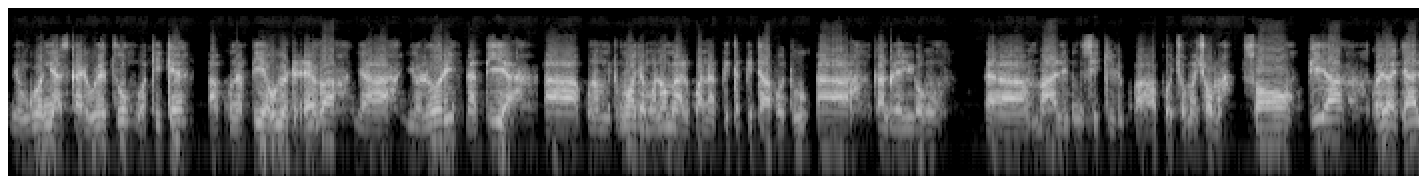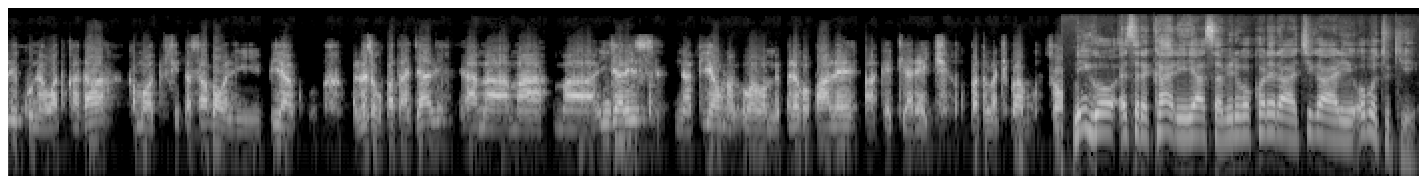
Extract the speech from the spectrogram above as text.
miongoni askari wetu wa kike. Kuna pia huyo dereva ya hiyo lori na pia uh, kuna mtu mmoja mwanaume alikuwa anapita pita hapo tu uh, kando ya hiyo uh, mahali msiki ilikuwa hapo choma choma. So pia kwa hiyo ajali kuna watu kadhaa kama watu sita saba wali pia waliweza kupata ajali ama ma, ma injuries na pia wamepelekwa pale uh, KTRH kupata matibabu. So nigo eserekari yasabire gokorera chigari obotuki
